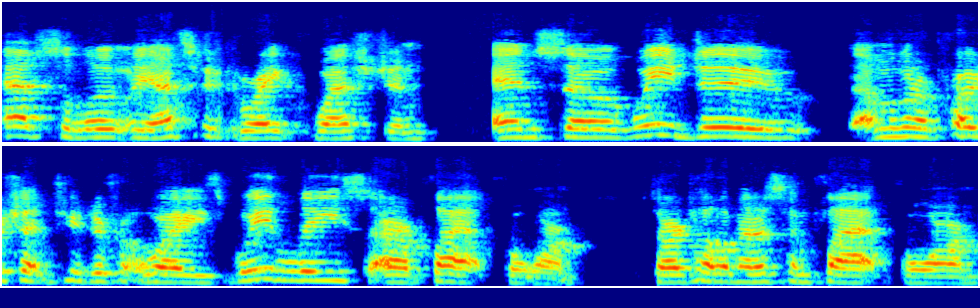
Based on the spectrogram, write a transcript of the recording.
Absolutely, that's a great question. And so we do. I'm going to approach that in two different ways. We lease our platform, so our telemedicine platform,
